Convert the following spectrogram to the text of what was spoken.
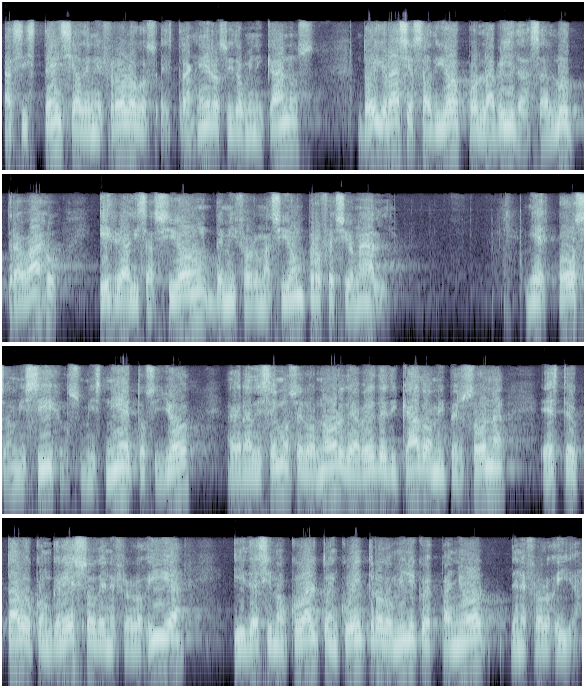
asistencia de nefrólogos extranjeros y dominicanos, doy gracias a Dios por la vida, salud, trabajo y realización de mi formación profesional. Mi esposa, mis hijos, mis nietos y yo agradecemos el honor de haber dedicado a mi persona este octavo Congreso de Nefrología y decimocuarto Encuentro Dominico Español de Nefrología.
